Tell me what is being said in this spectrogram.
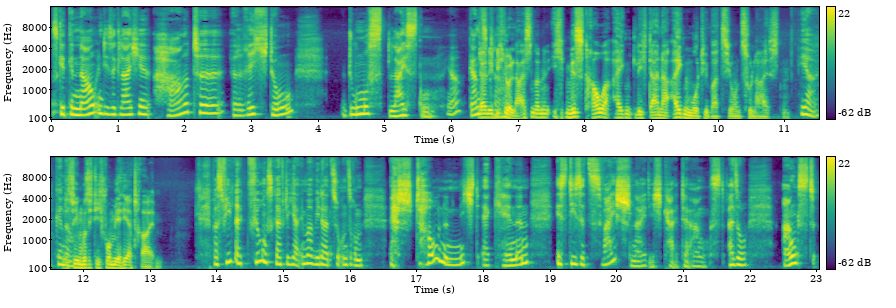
Es geht genau in diese gleiche harte Richtung. Du musst leisten, ja, ganz ja, klar. Nicht nur leisten, sondern ich misstraue eigentlich deiner Eigenmotivation zu leisten. Ja, genau. Deswegen muss ich dich vor mir hertreiben. Was viele Führungskräfte ja immer wieder zu unserem Erstaunen nicht erkennen, ist diese Zweischneidigkeit der Angst. Also Angst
